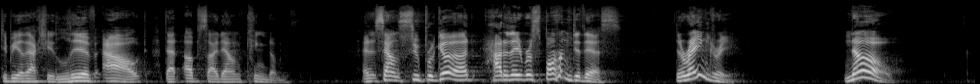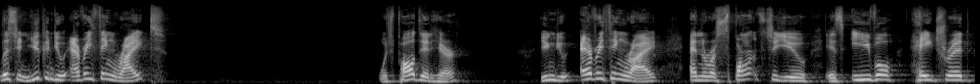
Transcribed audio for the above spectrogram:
to be able to actually live out that upside down kingdom and it sounds super good. How do they respond to this? They're angry. No. Listen, you can do everything right, which Paul did here. You can do everything right, and the response to you is evil, hatred,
